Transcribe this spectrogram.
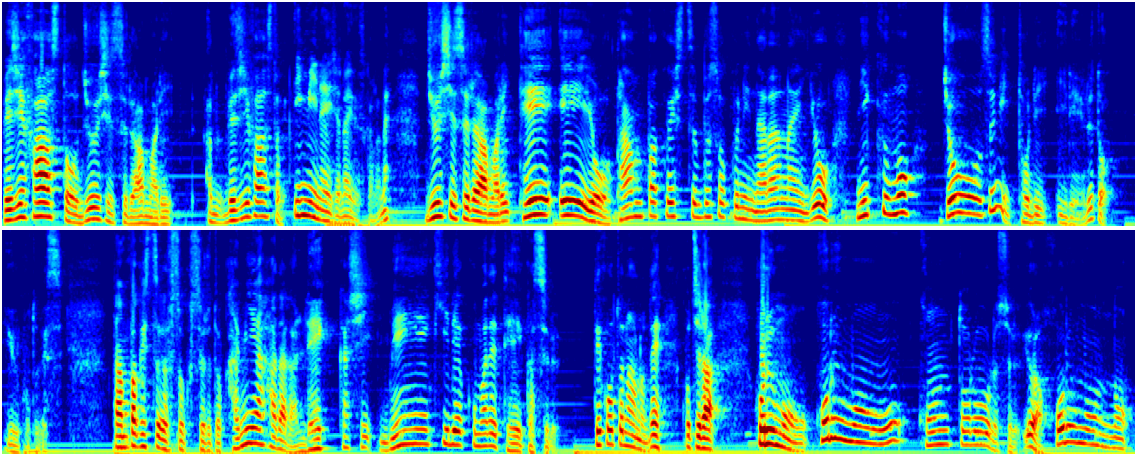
ベジファーストを重視するあまりあのベジファーストが意味ないじゃないですからね。重視するあまり低栄養タンパク質不足にならないよう肉も上手に取り入れるということです。タンパク質が不足すると髪や肌が劣化し免疫力まで低下する。ってことなのでこちらホルモンホルモンをコントロールする。要はホルモンの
